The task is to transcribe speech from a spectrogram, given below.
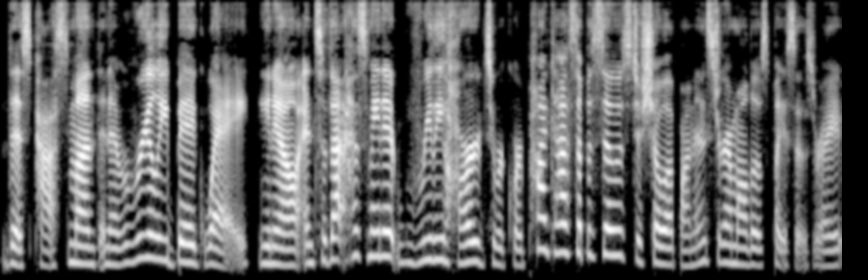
this past month in a really big way, you know? And so that has made it really hard to record podcast episodes, to show up on Instagram, all those places, right?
